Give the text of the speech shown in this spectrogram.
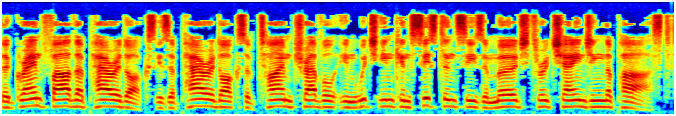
The grandfather paradox is a paradox of time travel in which inconsistencies emerge through changing the past.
